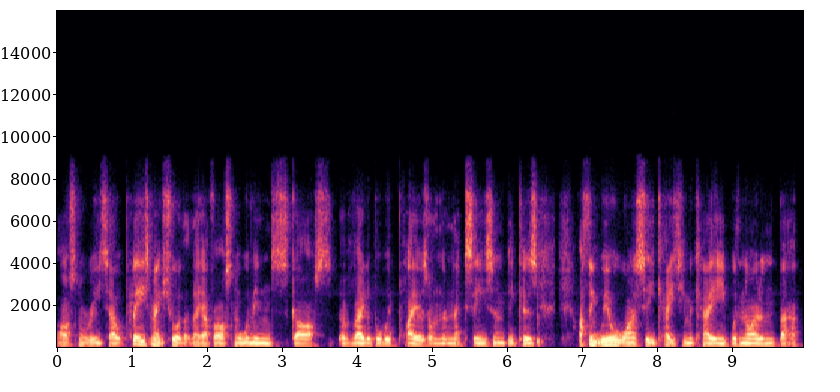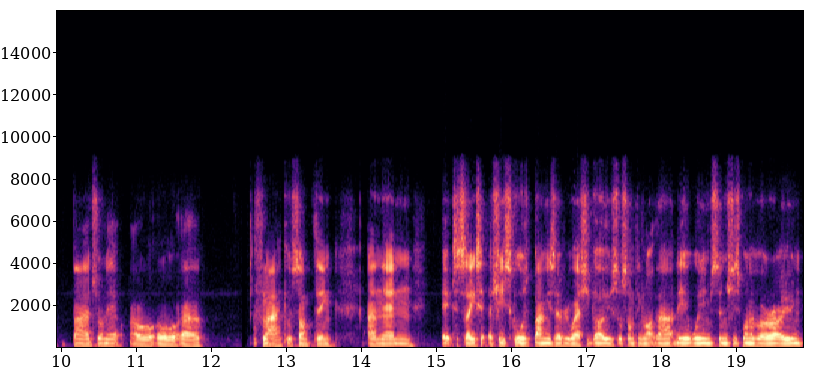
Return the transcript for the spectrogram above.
Arsenal retail, please make sure that they have Arsenal women's scarves available with players on them next season because I think we all want to see Katie McCabe with an Ireland ba- badge on it or, or a flag or something. And then it to say she scores bangers everywhere she goes or something like that. Leah Williamson, she's one of our own.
